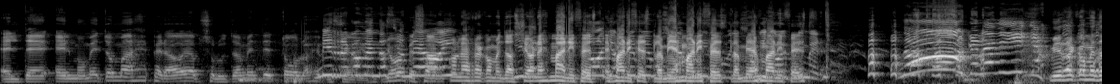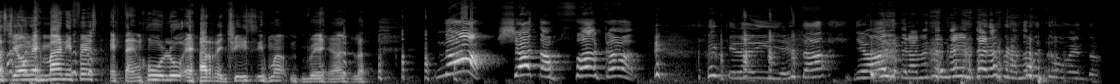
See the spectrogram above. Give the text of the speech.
El, te- el momento más esperado de absolutamente todos los Mi episodios. recomendación Yo voy a de empezar hoy- con las recomendaciones Manifest. No, es Manifest, la mía es mi Manifest, la mía es Manifest. ¡No! ¡Que la Mi recomendación es Manifest, está en Hulu, es arrechísima, véanla. ¡No! ¡Shut the fuck up! ¡Qué ladilla! Yo estaba, llevaba literalmente el mes entero esperando este momento.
